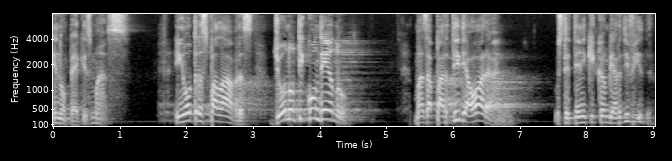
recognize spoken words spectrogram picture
e não peques mais. Em outras palavras, eu não te condeno, mas a partir de agora, você tem que cambiar de vida.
